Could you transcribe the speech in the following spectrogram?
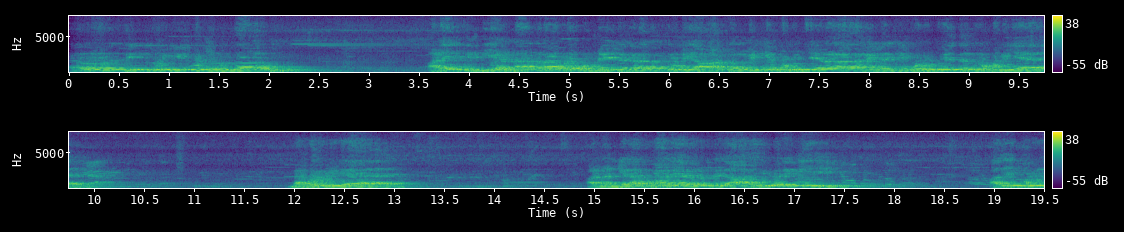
கலவரத்தில் தூங்கிக் கொண்டிருந்தாலும் அனைத்து அண்ணா திராவிட முன்னேற்ற கழகத்துடைய ஆற்றல் மிக்க பொதுச் செயலாளராக இன்றைக்கு பொறுப்பேற்றிருக்கக்கூடிய நம்மளுடைய அண்ணன் எடப்பாடி அவர்களுக்கு ஆசி வழங்கி அதே போல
